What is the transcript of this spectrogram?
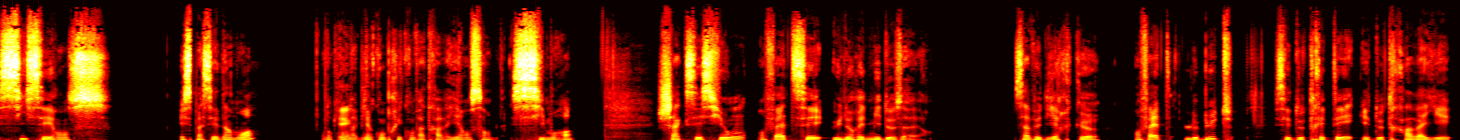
six séances espacées d'un mois. Donc on a bien compris qu'on va travailler ensemble six mois. Chaque session, en fait, c'est une heure et demie, deux heures. Ça veut dire que, en fait, le but, c'est de traiter et de travailler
